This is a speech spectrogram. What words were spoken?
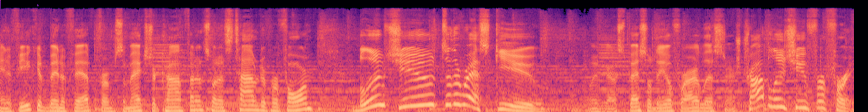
And if you could benefit from some extra confidence when it's time to perform, Blue Chew to the rescue! We've got a special deal for our listeners. Try Blue Chew for free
